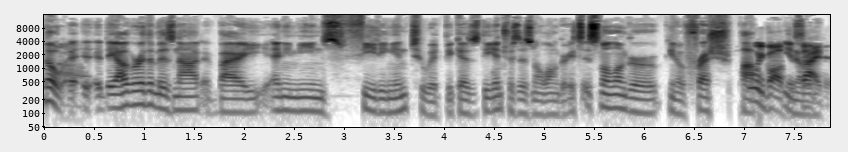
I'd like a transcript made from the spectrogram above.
no, um, the algorithm is not by any means feeding into it because the interest is no longer it's it's no longer you know fresh pop. We've all decided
